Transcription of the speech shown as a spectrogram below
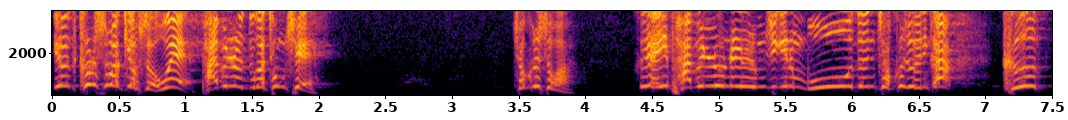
이거 그럴 수밖에 없어. 왜? 바빌론 누가 통치해? 적그리스도가. 그러니까 이 바빌론을 움직이는 모든 적그리스도니까 그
